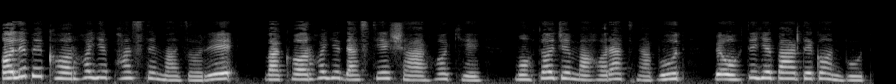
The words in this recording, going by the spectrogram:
قالب کارهای پست مزارع و کارهای دستی شهرها که محتاج مهارت نبود به عهده بردگان بود.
